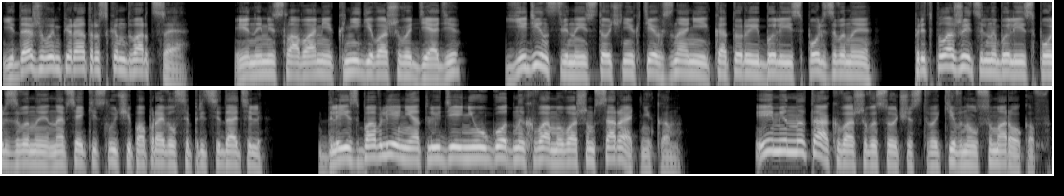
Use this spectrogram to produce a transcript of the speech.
и даже в императорском дворце. Иными словами, книги вашего дяди – единственный источник тех знаний, которые были использованы, предположительно были использованы, на всякий случай поправился председатель, для избавления от людей, неугодных вам и вашим соратникам. «Именно так, ваше высочество», – кивнул Сумароков.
